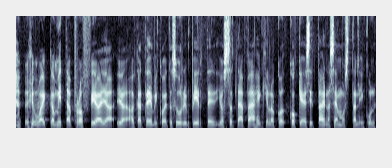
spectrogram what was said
vaikka mitä proffia ja, ja akateemikoita suurin piirtein, jossa tämä päähenkilö kokee sitten aina semmoista niin kuin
